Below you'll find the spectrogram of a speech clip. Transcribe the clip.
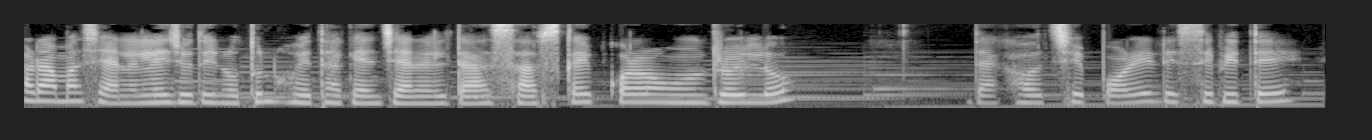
আর আমার চ্যানেলে যদি নতুন হয়ে থাকেন, চ্যানেলটা সাবস্ক্রাইব করার অনুরোধ রইল। দেখা হচ্ছে পরের রেসিপিতে।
